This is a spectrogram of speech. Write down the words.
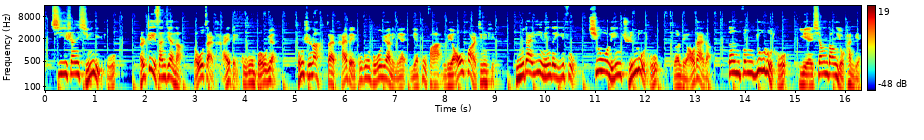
《西山行旅图》，而这三件呢，都在台北故宫博物院。同时呢，在台北故宫博物院里面也不乏辽画精品，古代佚名的一幅《丘陵群鹿图》和辽代的《丹峰幽鹿图》也相当有看点。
